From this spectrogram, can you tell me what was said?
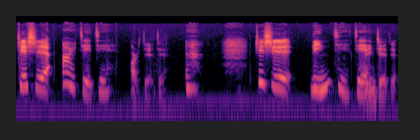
这是二姐姐。二姐姐。这是林姐姐。林姐姐。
